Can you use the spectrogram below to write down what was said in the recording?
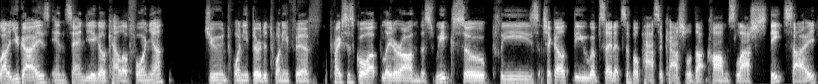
a lot of you guys in San Diego, California, June 23rd to 25th. Prices go up later on this week, so please check out the website at simplepassivecashflow.com slash stateside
